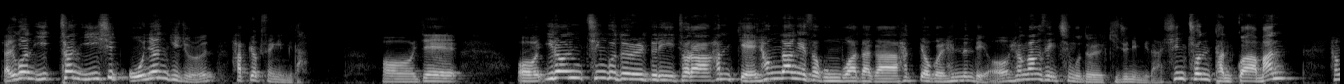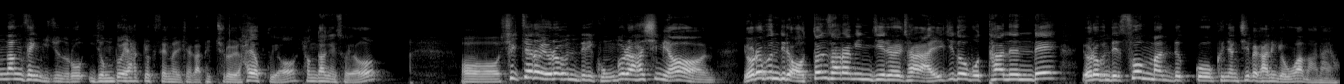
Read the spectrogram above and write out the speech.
자, 이건 2025년 기준 합격생입니다. 어, 이제 어, 이런 친구들이 저랑 함께 현강에서 공부하다가 합격을 했는데요. 현강생 친구들 기준입니다. 신촌 단과만 현강생 기준으로 이 정도의 합격생을 제가 배출을 하였고요. 현강에서요. 어, 실제로 여러분들이 공부를 하시면 여러분들이 어떤 사람인지를 잘 알지도 못하는데 여러분들이 수업만 듣고 그냥 집에 가는 경우가 많아요.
